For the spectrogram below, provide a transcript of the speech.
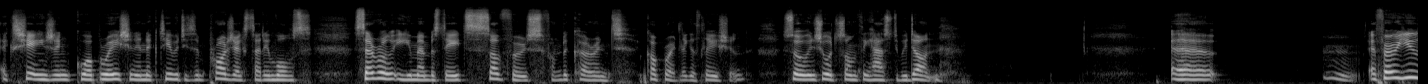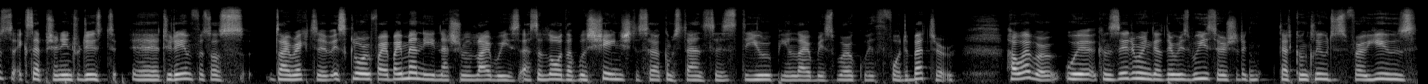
exchange, and cooperation in activities and projects that involves several EU member states suffers from the current copyright legislation. So, in short, something has to be done. Uh, a fair use exception introduced uh, to the InfoSoc directive is glorified by many national libraries as a law that will change the circumstances the European libraries work with for the better. However, we're considering that there is research that, that concludes fair use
